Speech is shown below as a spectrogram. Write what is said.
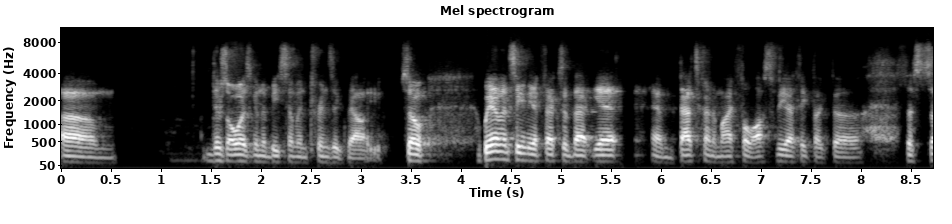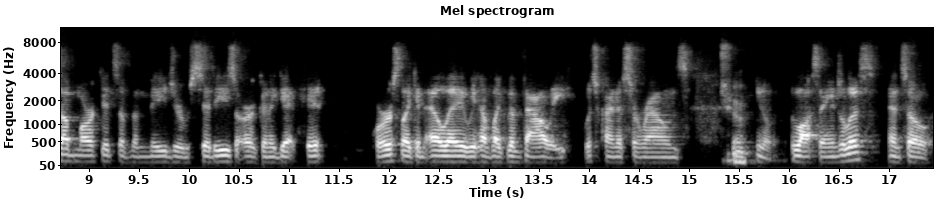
um, there's always going to be some intrinsic value. So we haven't seen the effects of that yet, and that's kind of my philosophy. I think like the the sub markets of the major cities are going to get hit worse. Like in LA, we have like the Valley, which kind of surrounds, Sure. you know, Los Angeles, and so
